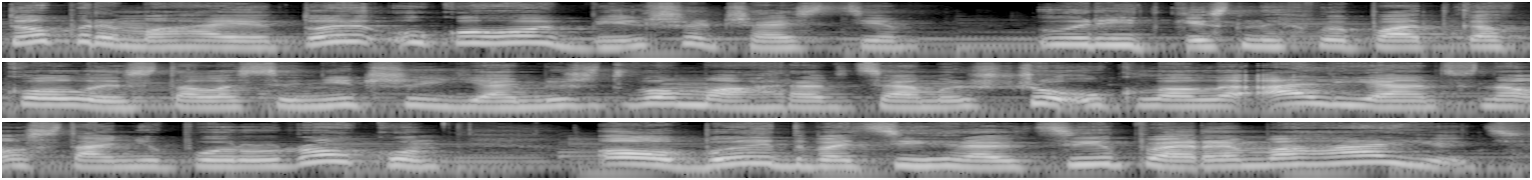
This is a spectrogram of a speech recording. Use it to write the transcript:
то перемагає той, у кого більше честі. У рідкісних випадках, коли сталася нічия між двома гравцями, що уклали альянс на останню пору року, обидва ці гравці перемагають.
